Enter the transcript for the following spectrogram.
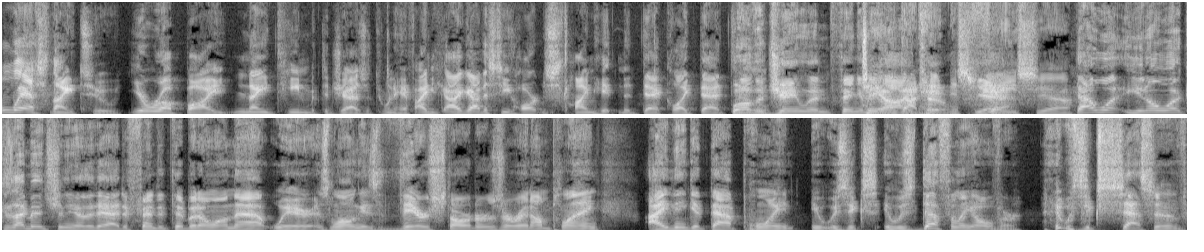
Last night, too, you're up by 19 with the Jazz at two and a half. I, I got to see Hartenstein hitting the deck like that. Too. Well, the Jalen thing in the Jalen eye, got too. hit in his face, yeah. That one, you know what? Because I mentioned the other day, I defended Thibodeau on that. Where as long as their starters are in, I'm playing. I think at that point it was ex- it was definitely over. It was excessive.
